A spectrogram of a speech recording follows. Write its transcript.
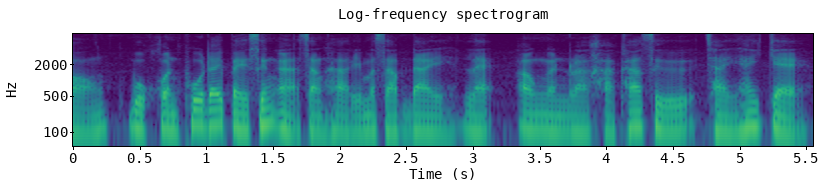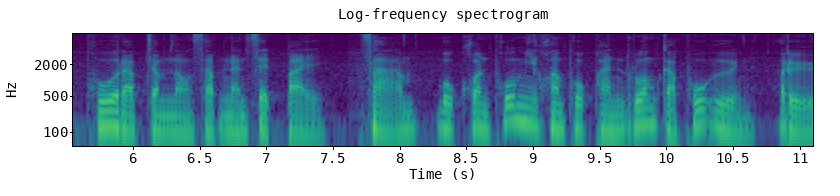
2. บุคคลผู้ได้ไปซึ่งอสังหาริมทรัพย์ใด และเอาเงินราคาค่าซื้อใช้ให้แก่ผู้รับจำนองทรัพย์นั้นเสร็จไป 3. บุคคลผู้มีความผูกพันร่วมกับผู้อื่น หรือ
